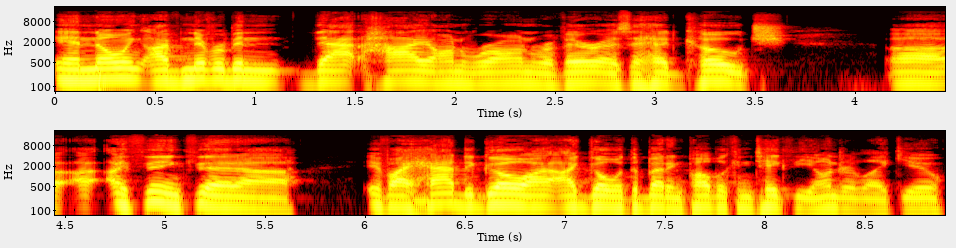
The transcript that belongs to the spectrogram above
and knowing I've never been that high on Ron Rivera as a head coach, uh, I, I, think that uh, if I had to go, I, would go with the betting public and take the under like you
